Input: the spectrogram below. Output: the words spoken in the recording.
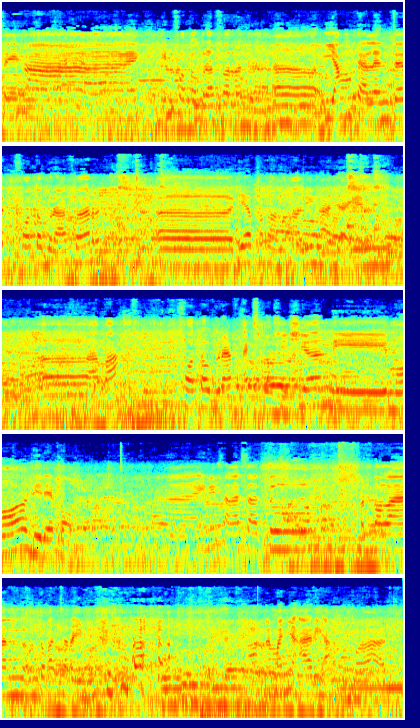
Say hi. Ini fotografer eh, yang talented fotografer. Eh, dia pertama kali ngadain eh, apa? Photograph exposition di mall di Depok. Nah, satu pentolan untuk acara ini. Namanya Ari Ahmad.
